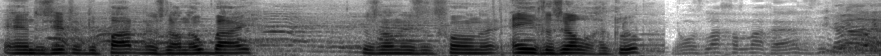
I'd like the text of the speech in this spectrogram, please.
En er zitten de partners dan ook bij. Dus dan is het gewoon een gezellige club. Jongens, lachen mag hè?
